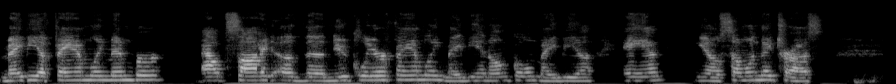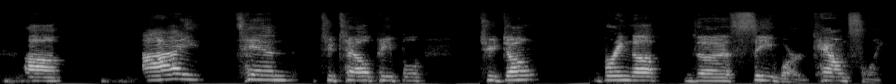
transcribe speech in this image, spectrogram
maybe a family member outside of the nuclear family, maybe an uncle, maybe a aunt, you know, someone they trust. Uh, I tend to tell people to don't bring up the C word, counseling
